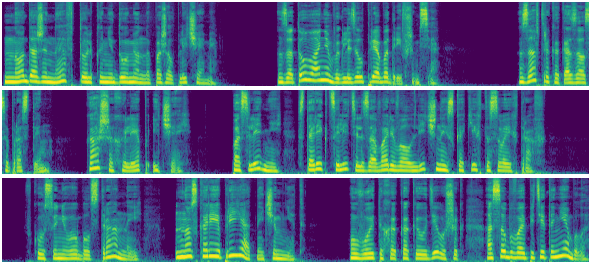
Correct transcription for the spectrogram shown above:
Но даже Нев только недоуменно пожал плечами. Зато Ваня выглядел приободрившимся. Завтрак оказался простым. Каша, хлеб и чай. Последний старик-целитель заваривал лично из каких-то своих трав. Вкус у него был странный, но скорее приятный, чем нет. У Войтыха, как и у девушек, особого аппетита не было,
